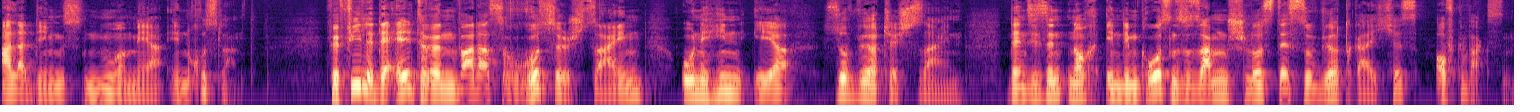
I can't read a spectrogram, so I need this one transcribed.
Allerdings nur mehr in Russland. Für viele der Älteren war das Russischsein ohnehin eher Sowjetischsein, denn sie sind noch in dem großen Zusammenschluss des Sowjetreiches aufgewachsen.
